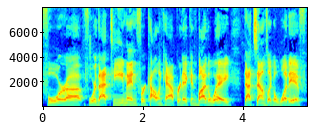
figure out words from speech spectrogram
for uh, for that team and for Colin Kaepernick. And by the way, that sounds like a what if.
